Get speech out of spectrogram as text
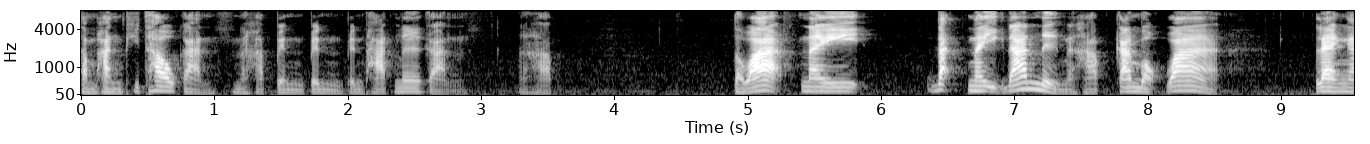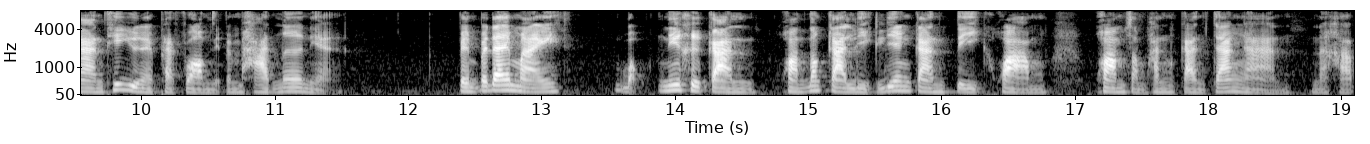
สัมพันธ์ที่เท่ากันนะครับ เป็นเป็นเป็น partner กันนะครับ แต่ว่าในในอีกด้านหนึ่งนะครับ การบอกว่าแรงงานที่อยู่ในแพลตฟอร์มเนี่ยเป็น partner เนี่ยเป็นไปได้ไหมบอกนี่คือการความต้องการหลีกเลี่ยงการตีความ ความสัมพันธ์การจ้างงานนะครับ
